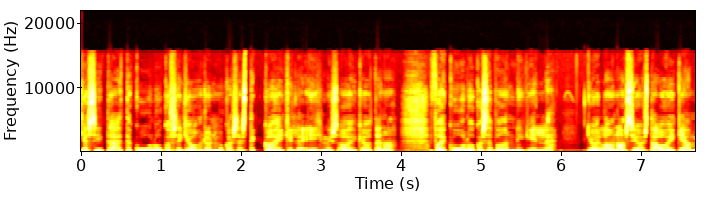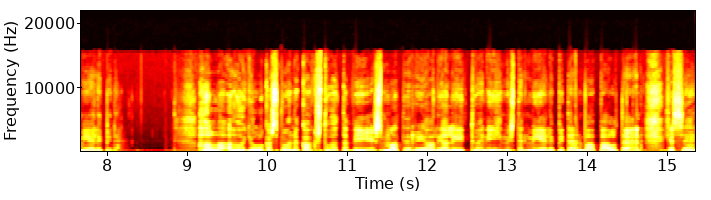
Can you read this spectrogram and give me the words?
ja sitä, että kuuluuko se johdonmukaisesti kaikille ihmisoikeutena vai kuuluuko se vaan nikille, joilla on asioista oikea mielipide. Halla-aho julkaisi vuonna 2005 materiaalia liittyen ihmisten mielipiteen vapauteen, ja se,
